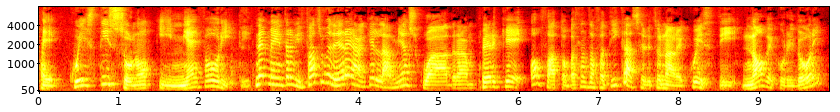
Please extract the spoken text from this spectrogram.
E questi sono i miei favoriti. Nel mentre vi faccio vedere anche la mia squadra perché ho fatto abbastanza fatica a selezionare questi 9 corridori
